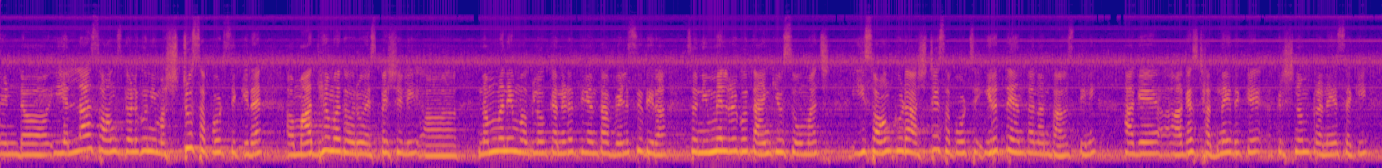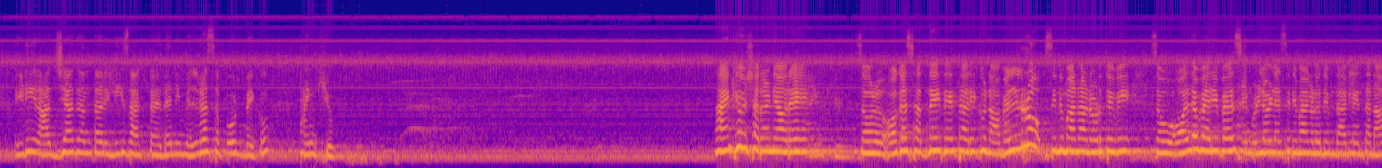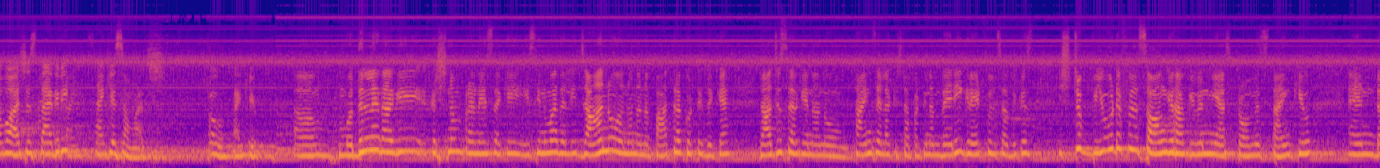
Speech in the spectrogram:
and ಈ ಎಲ್ಲ ಸಾಂಗ್ಸ್ಗಳಿಗೂ ನಿಮ್ಮ ಅಷ್ಟು ಸಪೋರ್ಟ್ ಸಿಕ್ಕಿದೆ ಮಾಧ್ಯಮದವರು ಎಸ್ಪೆಷಲಿ ನಮ್ಮನೆ ಮಗಳು ಕನ್ನಡತಿ ಅಂತ ಬೆಳೆಸಿದ್ದೀರಾ ಸೊ ನಿಮ್ಮೆಲ್ರಿಗೂ ಥ್ಯಾಂಕ್ ಯು ಸೋ ಮಚ್ ಈ ಸಾಂಗ್ ಕೂಡ ಅಷ್ಟೇ ಸಪೋರ್ಟ್ಸ್ ಇರುತ್ತೆ ಅಂತ ನಾನು ಭಾವಿಸ್ತೀನಿ. ಹಾಗೆ ಆಗಸ್ಟ್ ಹದಿನೈದಕ್ಕೆ ಕೃಷ್ಣಂ ಪ್ರಣಯ ಸಖಿ ಇಡೀ ರಾಜ್ಯಾದ್ಯಂತ ರಿಲೀಸ್ ಆಗ್ತಾ ಇದೆ. ನಿಮ್ಮೆಲ್ಲರ ಸಪೋರ್ಟ್ ಬೇಕು. Thank you thank you Sharanya ಅವರೇ. ಸೊ ಆಗಸ್ಟ್ ಹದಿನೈದನೇ ತಾರೀಕು ನಾವೆಲ್ಲರೂ ಸಿನಿಮಾನ ನೋಡ್ತೀವಿ. So all the very best ಒಳ್ಳೊಳ್ಳೆ ಸಿನಿಮಾಗಳು ನಿಮ್ದಾಗಲಿ ಅಂತ ನಾವು ಆಶಿಸ್ತಾ ಇದೀವಿ. Thank you so much oh thank you ಮೊದಲನೇದಾಗಿ ಕೃಷ್ಣಂ ಪ್ರಣಯ ಸಖಿ ಈ ಸಿನಿಮಾದಲ್ಲಿ ಜಾನು ಅನ್ನೋ ನನ್ನ ಪಾತ್ರ ಕೊಟ್ಟಿದ್ದಕ್ಕೆ ರಾಜು ಸರ್ಗೆ ನಾನು ಥ್ಯಾಂಕ್ಸ್ ಹೇಳಕ್ಕೆ ಇಷ್ಟಪಡ್ತೀನಿ. I'm very grateful sir because ಇಷ್ಟು beautiful song you have given me as promise thank you and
